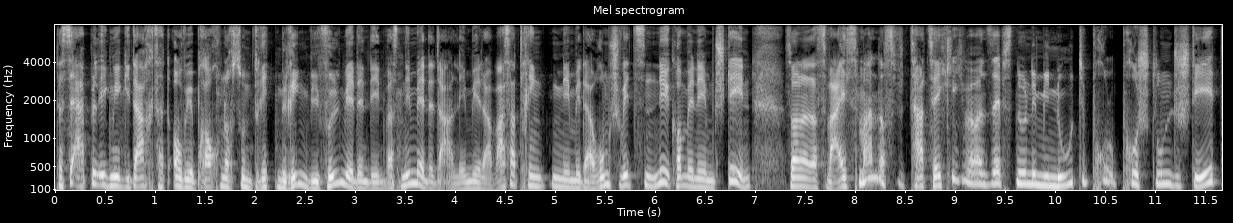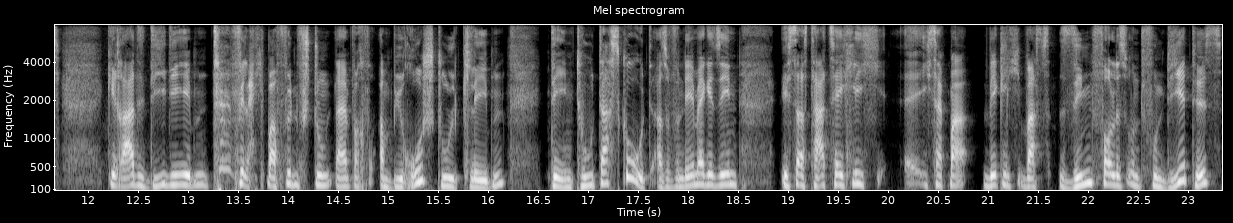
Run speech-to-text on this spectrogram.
dass der Apple irgendwie gedacht hat, oh, wir brauchen noch so einen dritten Ring. Wie füllen wir denn den? Was nehmen wir denn da? Nehmen wir da Wasser trinken? Nehmen wir da rumschwitzen? Nee, komm, wir nehmen stehen. Sondern das weiß man, dass tatsächlich, wenn man selbst nur eine Minute pro, pro Stunde steht, gerade die, die eben vielleicht mal fünf Stunden einfach am Bürostuhl kleben, denen tut das gut. Also von dem her gesehen ist das tatsächlich, äh, ich sag mal, wirklich was Sinnvolles und Fundiertes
